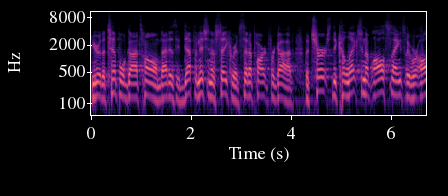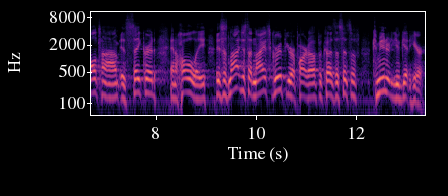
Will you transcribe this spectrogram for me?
You're the temple, God's home. That is the definition of sacred, set apart for God. The church, the collection of all saints over all time, is sacred and holy. This is not just a nice group you're a part of because the sense of community you get here.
